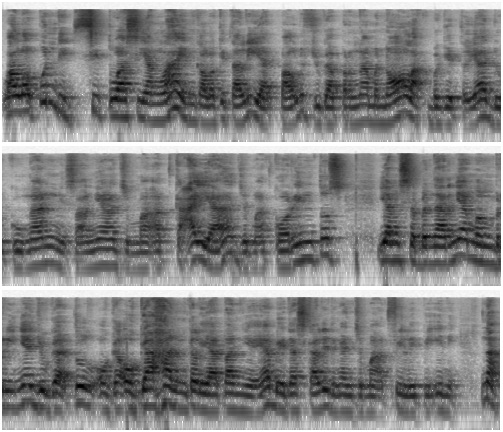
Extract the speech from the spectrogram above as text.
Walaupun di situasi yang lain kalau kita lihat Paulus juga pernah menolak begitu ya dukungan misalnya jemaat kaya, jemaat Korintus yang sebenarnya memberinya juga tuh ogah-ogahan kelihatannya ya, beda sekali dengan jemaat Filipi ini. Nah,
